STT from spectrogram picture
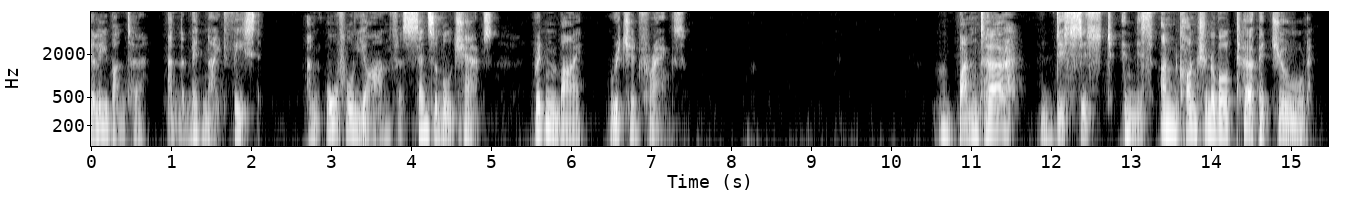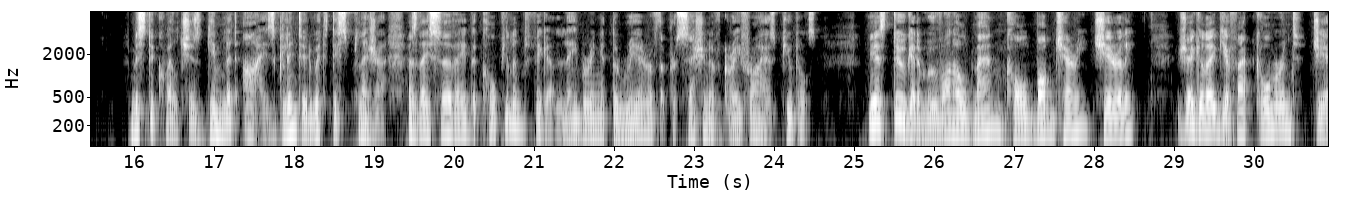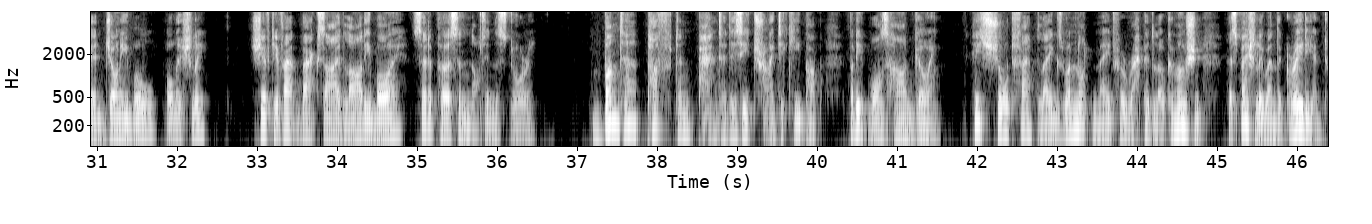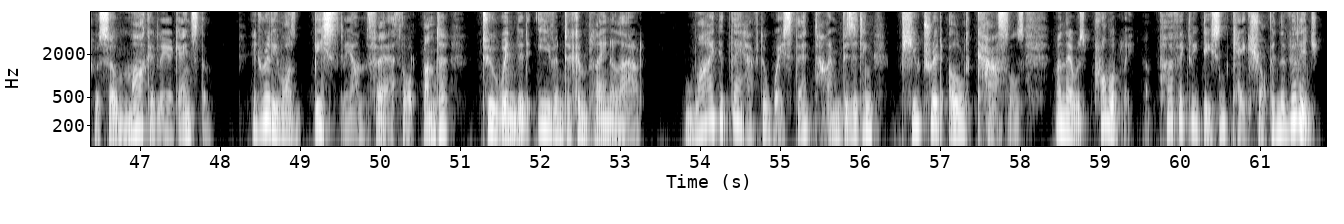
Billy Bunter and the Midnight Feast. An awful yarn for sensible chaps. Written by Richard Franks. Bunter, desist in this unconscionable turpitude. Mr. Quelch's gimlet eyes glinted with displeasure as they surveyed the corpulent figure labouring at the rear of the procession of Greyfriars pupils. Yes, do get a move on, old man, called Bob Cherry, cheerily. Shake a leg, you fat cormorant, jeered Johnny Bull, bullishly. Shift your fat backside, lardy boy, said a person not in the story. Bunter puffed and panted as he tried to keep up, but it was hard going. His short fat legs were not made for rapid locomotion, especially when the gradient was so markedly against them. It really was beastly unfair, thought Bunter, too winded even to complain aloud. Why did they have to waste their time visiting putrid old castles when there was probably a perfectly decent cake shop in the village.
